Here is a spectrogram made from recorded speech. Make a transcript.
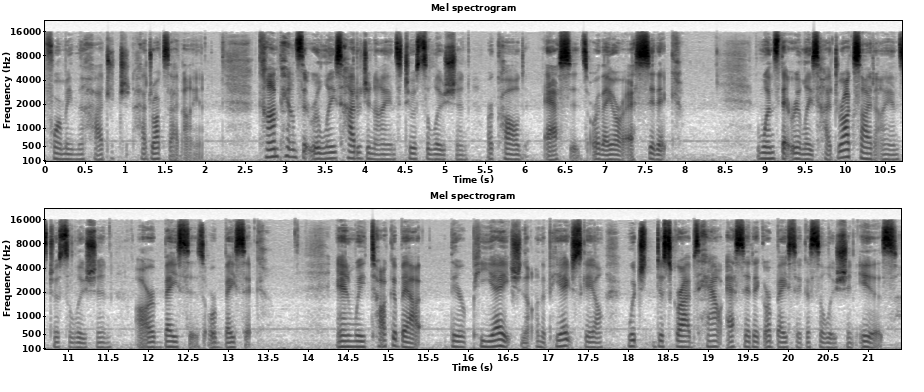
forming the hydrogen, hydroxide ion. Compounds that release hydrogen ions to a solution are called acids or they are acidic. The ones that release hydroxide ions to a solution are bases or basic. And we talk about their pH on the pH scale, which describes how acidic or basic a solution is.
